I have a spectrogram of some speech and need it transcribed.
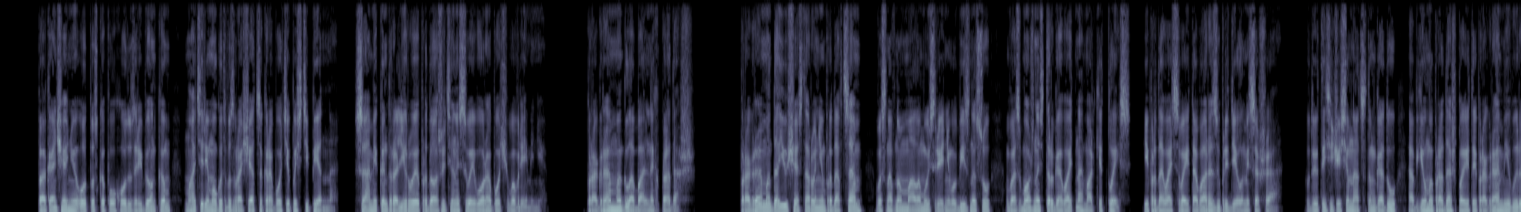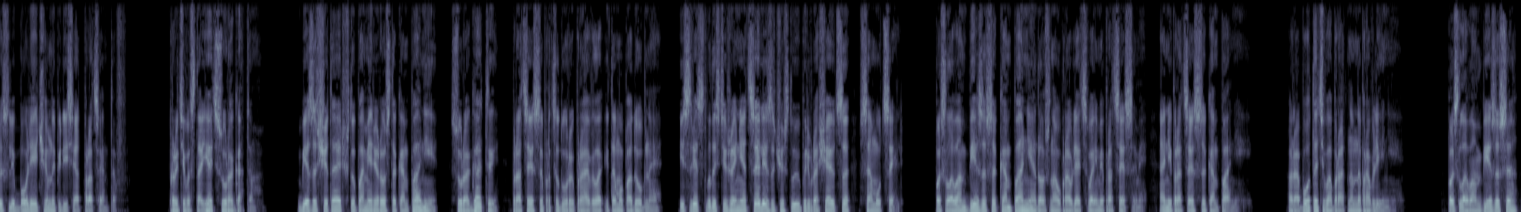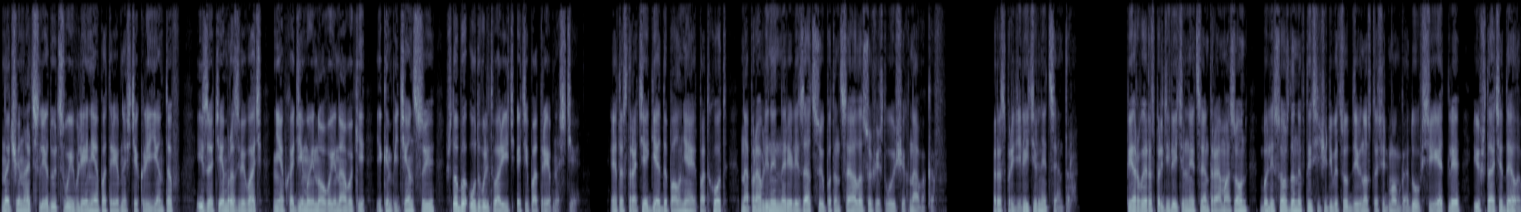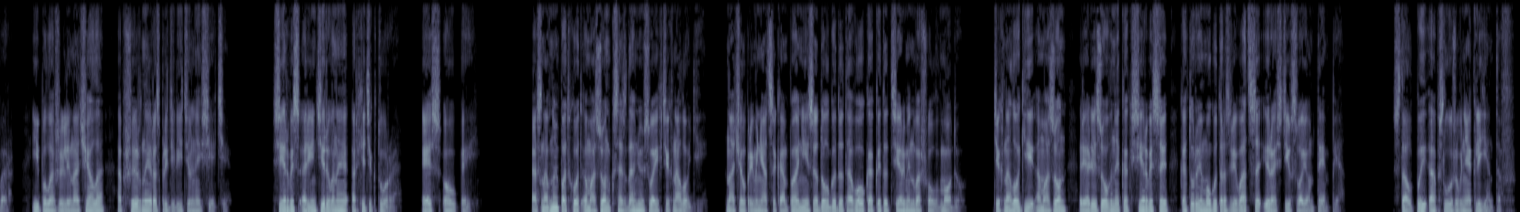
По окончанию отпуска по уходу за ребенком матери могут возвращаться к работе постепенно, сами контролируя продолжительность своего рабочего времени. Программа глобальных продаж. Программа, дающая сторонним продавцам, в основном малому и среднему бизнесу, возможность торговать на Marketplace и продавать свои товары за пределами США. В 2017 году объемы продаж по этой программе выросли более чем на 50%. Противостоять суррогатам. Безос считает, что по мере роста компании суррогаты, процессы, процедуры, правила и тому подобное, и средства достижения цели зачастую превращаются в саму цель. По словам Безоса, компания должна управлять своими процессами, а не процессы компании. Работать в обратном направлении. По словам Безоса, начинать следует с выявления потребностей клиентов и затем развивать необходимые новые навыки и компетенции, чтобы удовлетворить эти потребности. Эта стратегия дополняет подход, направленный на реализацию потенциала существующих навыков. Распределительный центр. Первые распределительные центры Amazon были созданы в 1997 году в Сиэтле и штате Делавэр и положили начало обширной распределительной сети. Сервис-ориентированная архитектура, SOA. Основной подход Amazon к созданию своих технологий. Начал применяться компанией задолго до того, как этот термин вошел в моду. Технологии Amazon реализованы как сервисы, которые могут развиваться и расти в своем темпе. Столпы обслуживания клиентов.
